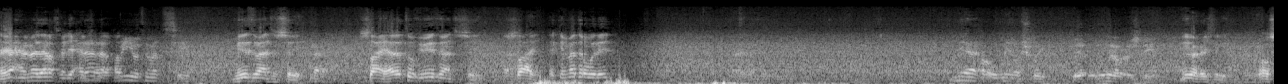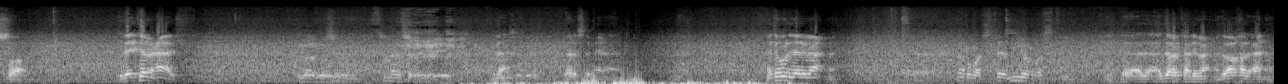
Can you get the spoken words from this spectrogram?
يحيى ماذا رسم لا لا قطان؟ 198 198 نعم صحيح هذا توفي 198 صحيح. لكن متى ولد؟ 100 أو 100 وشوي. 120 120 والصواب إذا كم عاش؟ امام 78 لا لا سمعنا متى ولد الإمام أحمد؟ 64 164 أدرك الإمام أحمد وأخذ عنه.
